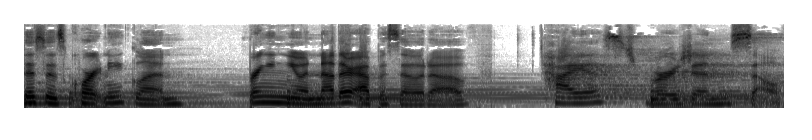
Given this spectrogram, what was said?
This is Cortney Glenn, bringing you another episode of Highest Version Self.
